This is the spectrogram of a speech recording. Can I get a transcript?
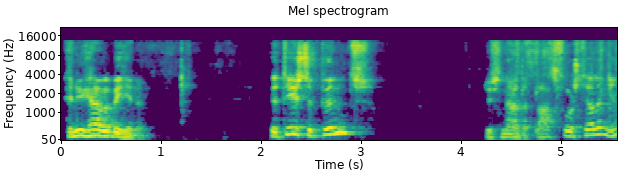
En nu gaan we beginnen. Het eerste punt, dus na de plaatsvoorstelling, hè,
